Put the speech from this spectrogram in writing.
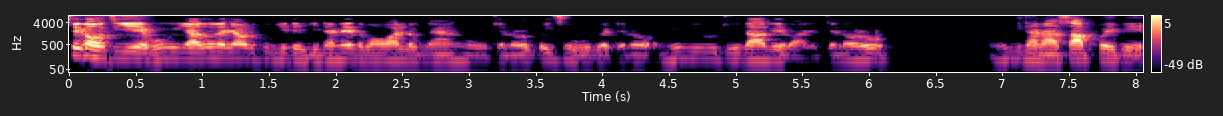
စစ်ကောင်စီရဲ့ဝင်ရာဇဝလမ်းကြောင်းတစ်ခုဖြစ်တဲ့ရေနံနဲ့သဘာဝလုပ်ငန်းကိုကျွန်တော်တို့ပိတ်ဆို့ဖို့အတွက်ကျွန်တော်တို့အမျိုးမျိုးကြိုးစားခဲ့ပါတယ်ကျွန်တော်တို့ဝန်ကြီးဌာနစဖွဲ့ခဲ့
